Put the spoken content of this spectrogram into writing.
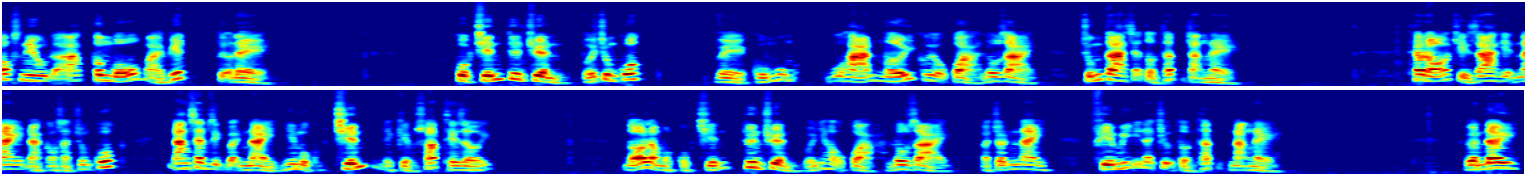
Fox News đã công bố bài viết tựa đề Cuộc chiến tuyên truyền với Trung Quốc về cúm Vũ, Vũ Hán mới có hiệu quả lâu dài, chúng ta sẽ tổn thất nặng nề. Theo đó chỉ ra hiện nay Đảng Cộng sản Trung Quốc đang xem dịch bệnh này như một cuộc chiến để kiểm soát thế giới. Đó là một cuộc chiến tuyên truyền với những hậu quả lâu dài và cho đến nay phía Mỹ đã chịu tổn thất nặng nề. Gần đây,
